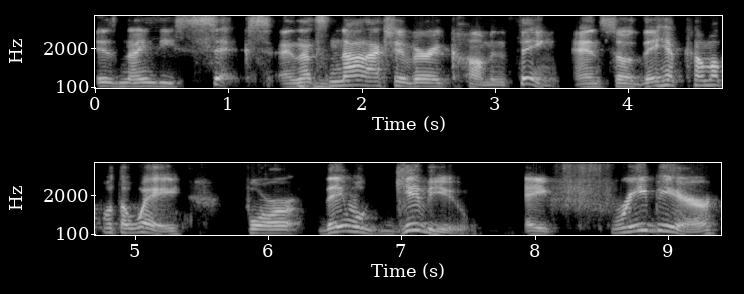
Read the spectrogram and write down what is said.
is 96, and that's Mm-hmm. not actually a very common thing. And so they have come up with a way for they will give you a free beer,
